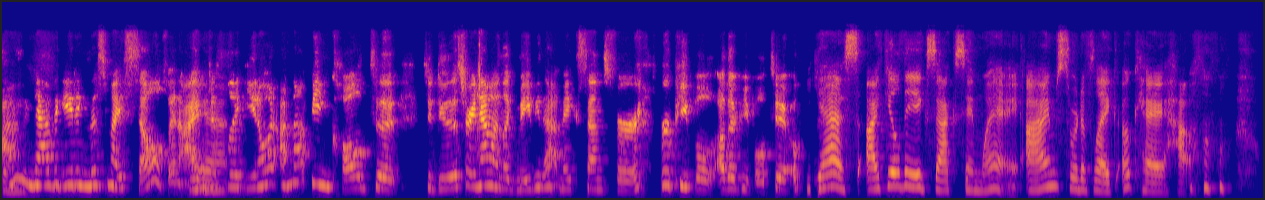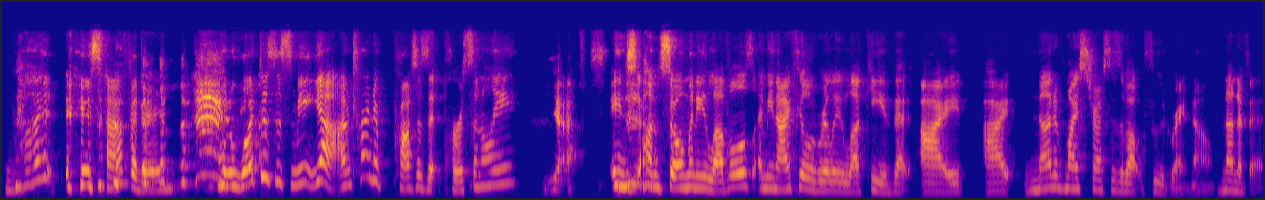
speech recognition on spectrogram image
I'm navigating this myself and I'm yeah. just like, you know what? I'm not being called to to do this right now and like maybe that makes sense for for people other people too. Yes, I feel the exact same way. I'm sort of like, okay, how what is happening? and what does this mean? Yeah, I'm trying to process it personally. Yes. In, on so many levels. I mean, I feel really lucky that I I none of my stress is about food right now. None of it.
